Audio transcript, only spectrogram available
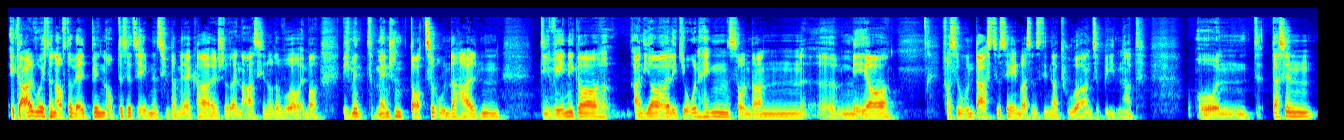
egal wo ich dann auf der Welt bin, ob das jetzt eben in Südamerika ist oder in Asien oder wo auch immer, mich mit Menschen dort zu unterhalten, die weniger an ihrer Religion hängen, sondern äh, mehr versuchen, das zu sehen, was uns die Natur anzubieten hat. Und das sind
